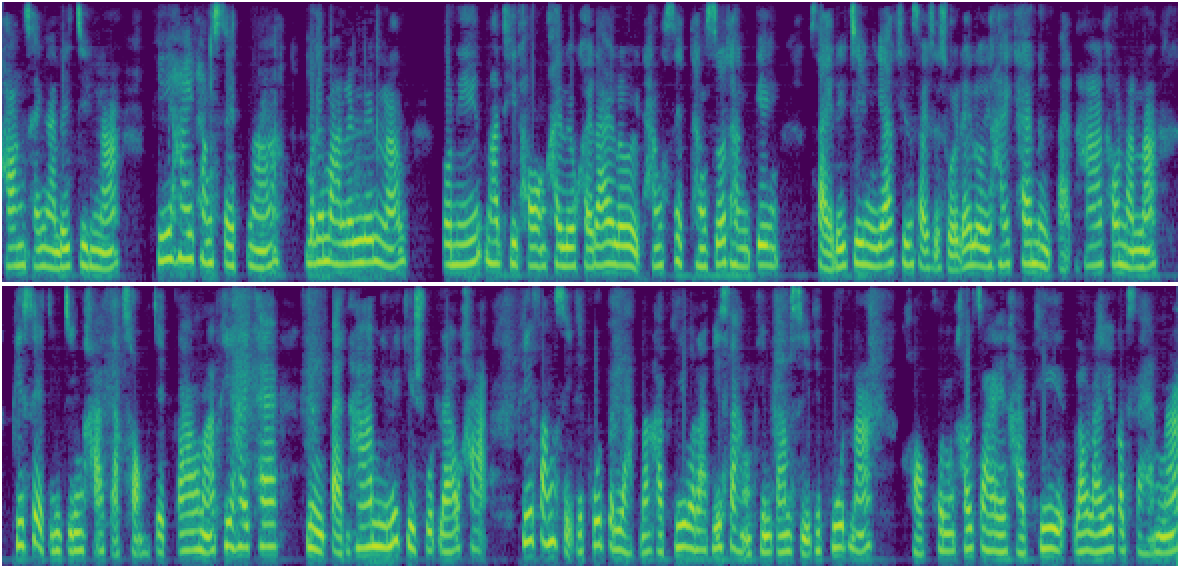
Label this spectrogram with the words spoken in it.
ข้างใช้งานได้จริงนะ พี่ให้ทั้งเซ็ตนะ ไม่ได้มาเล่นๆนะตัวนี้นาทีทองใครเร็วใครได้เลย ทั้งเซ็ตทั้งเสื้อทั้งเกงใส่ได้จริง แยกชิ้นใส่สวยๆได้เลย ให้แค่185เท่านั้นนะ พิเศษจริง ๆ ค่ะจาก279นะ พี่ให้แค่185มีไม่กี่ชุดแล้วค่ะ พี่ฟังสีที่พูดเป็นหลักนะคะ พี่เวลาพี่สั่งพิมพ์ตามสีที่พูดนะ ขอคนเข้าใจค่ะ พี่เราไลฟ์อยู่กับแสงนะ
